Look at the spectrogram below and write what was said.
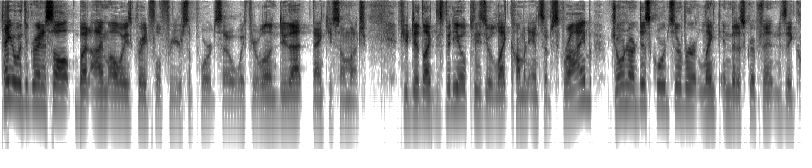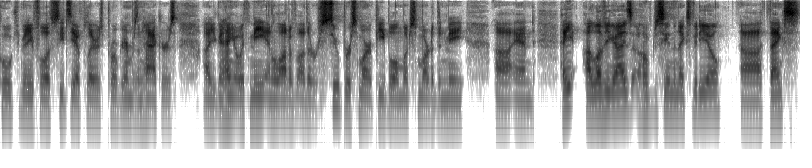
take it with a grain of salt, but I'm always grateful for your support. So if you're willing to do that, thank you so much. If you did like this video, please do a like, comment, and subscribe. Join our Discord server, link in the description. It is a cool community full of CTF players, programmers, and hackers. Uh, you can hang out with me and a lot of other super smart people, much smarter than me. Uh, and hey, I love you guys. I hope to see you in the next video. Uh, thanks.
